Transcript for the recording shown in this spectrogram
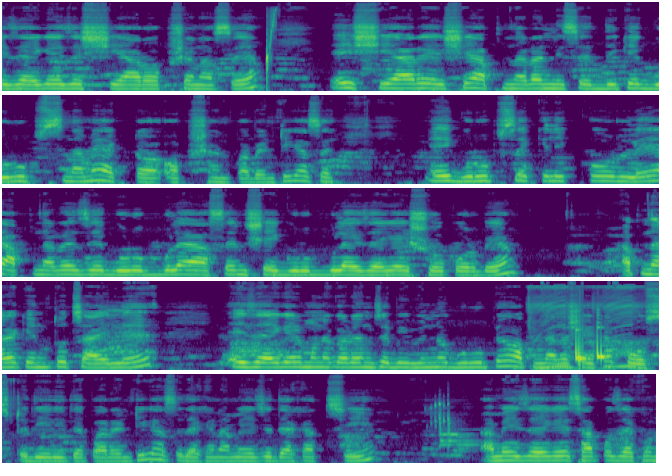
এই জায়গায় যে শেয়ার অপশান আছে, এই শেয়ারে এসে আপনারা নিচের দিকে গ্রুপস নামে একটা অপশান পাবেন, ঠিক আছে? এই গ্রুপসে ক্লিক করলে আপনারা যে গ্রুপগুলো আছেন, সেই গ্রুপগুলো এই জায়গায় শো করবে। আপনারা কিন্তু চাইলে এই জায়গায় মনে করেন যে বিভিন্ন গ্রুপেও আপনারা সেটা পোস্ট দিয়ে দিতে পারেন। ঠিক আছে? দেখেন, আমি এই যে দেখাচ্ছি। আমি এই জায়গায় সাপোজ এখন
